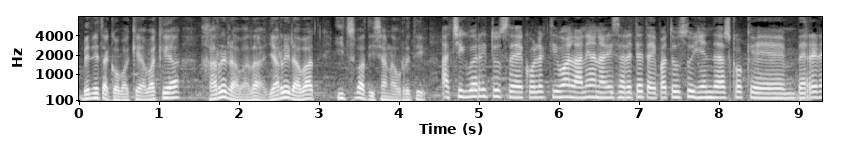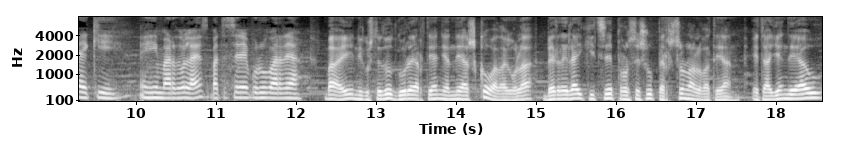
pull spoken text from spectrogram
benetako bakea. Bakea jarrera bada, jarrera bat hitz bat izan aurretik. Atxik berrituz eh, kolektiboan lanean ari zarete eta ipatu zu jende askok eh, berrera eki egin behar duela, ez? Batez ere buru barrea. Bai, nik uste dut gure artean jende asko badagola berreraikitze prozesu personal batean. Eta jende hau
